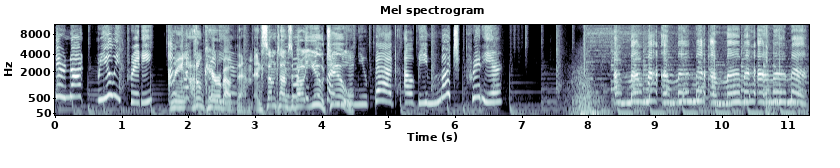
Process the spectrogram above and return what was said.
they're not really pretty. I'm Green, much I don't care about them, and sometimes But about you, too. me a too. new bag, I'll be much prettier. A mama, a mama, a mama, a mama.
